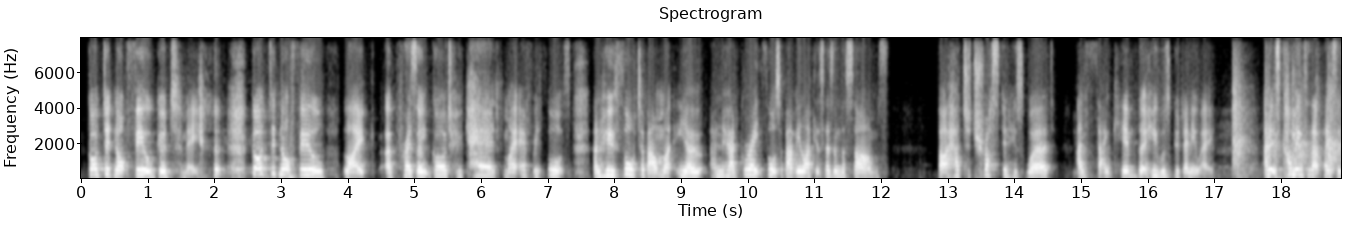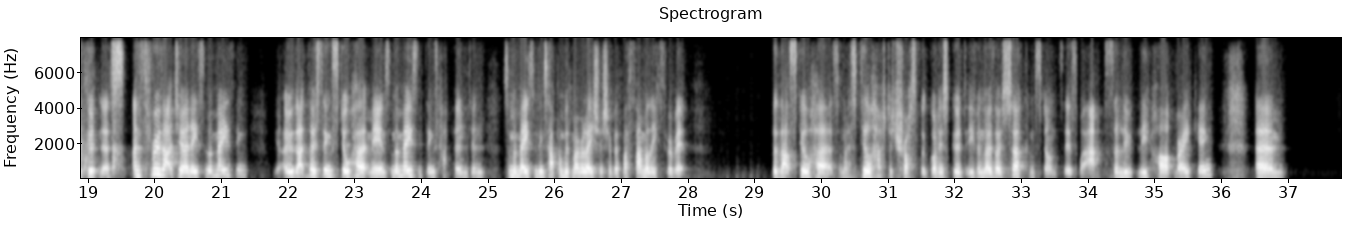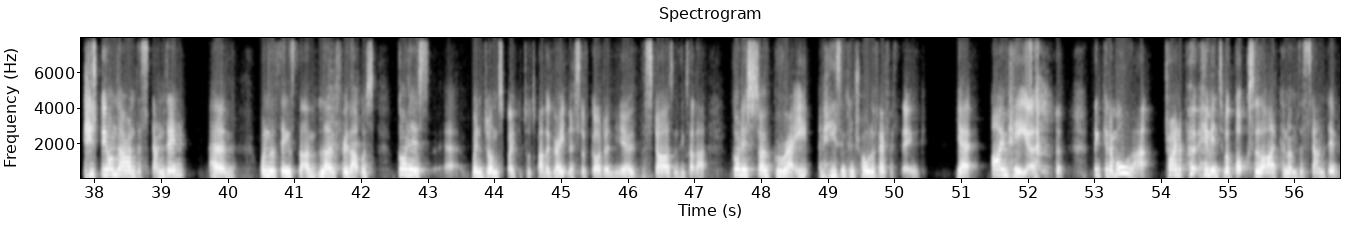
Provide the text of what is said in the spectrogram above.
God did not feel good to me. God did not feel like a present God who cared for my every thoughts and who thought about my, you know, and who had great thoughts about me, like it says in the Psalms. But I had to trust in his word and thank him that he was good anyway. And it's coming to that place of goodness. And through that journey, some amazing, you know, that those things still hurt me, and some amazing things happened, and some amazing things happened with my relationship with my family through it. But that still hurts, and I still have to trust that God is good, even though those circumstances were absolutely heartbreaking. Um, he's beyond our understanding. Um, one of the things that I learned through that was God is, uh, when John spoke, he talked about the greatness of God and you know the stars and things like that. God is so great, and He's in control of everything. Yet I'm here thinking I'm all that, trying to put Him into a box so that I can understand Him.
